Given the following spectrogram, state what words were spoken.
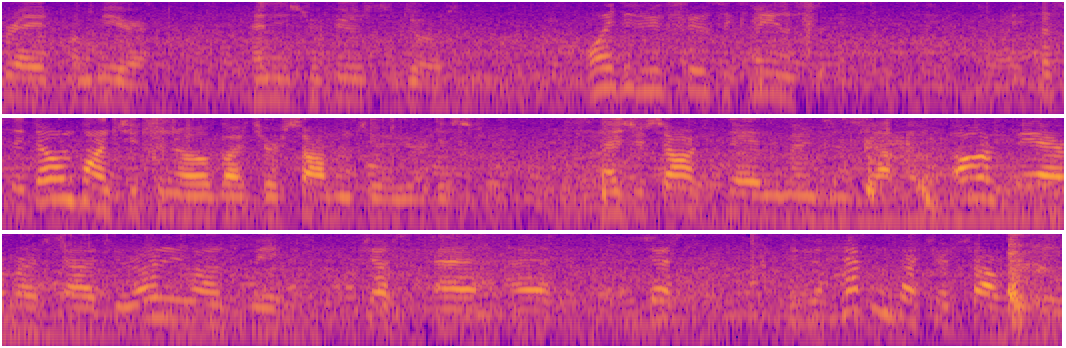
parade from here, and he's refused to do it. Why did he refuse to clean it? Because they don't want you to know about your sovereignty or your history. As you saw today in the Mansion, of all the airburst out, you're only going to be just, uh, uh, just, if you haven't got your sovereignty,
